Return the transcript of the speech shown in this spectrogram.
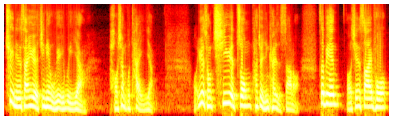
去年三月、今年五月一不一样？好像不太一样。因为从七月中它就已经开始杀了，这边我先杀一波，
